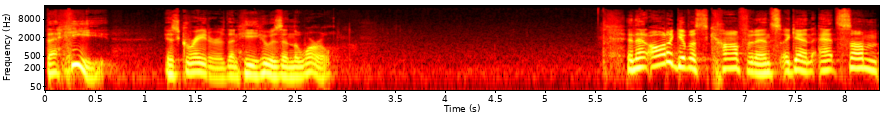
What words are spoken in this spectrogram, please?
that He is greater than He who is in the world. And that ought to give us confidence, again, at some,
